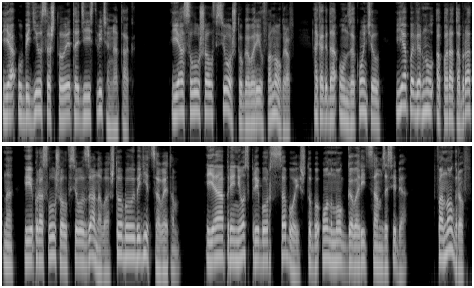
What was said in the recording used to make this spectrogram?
я убедился, что это действительно так. Я слушал все, что говорил фонограф, а когда он закончил, я повернул аппарат обратно и прослушал все заново, чтобы убедиться в этом. Я принес прибор с собой, чтобы он мог говорить сам за себя. Фонограф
